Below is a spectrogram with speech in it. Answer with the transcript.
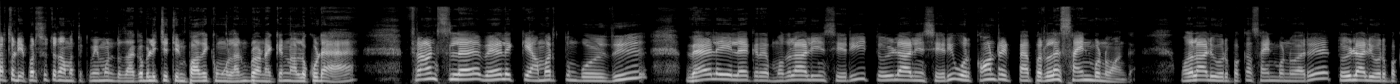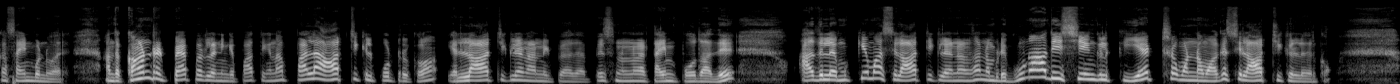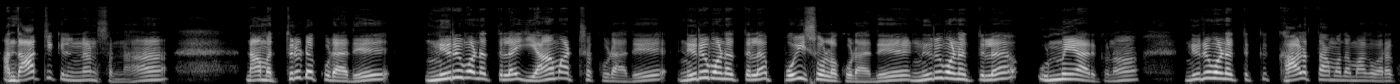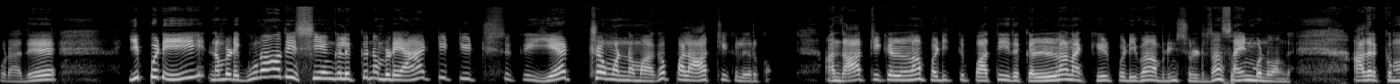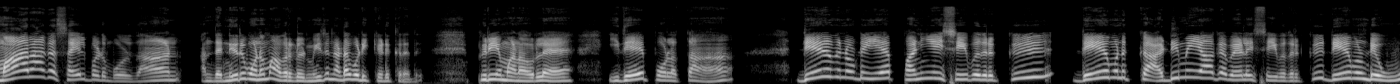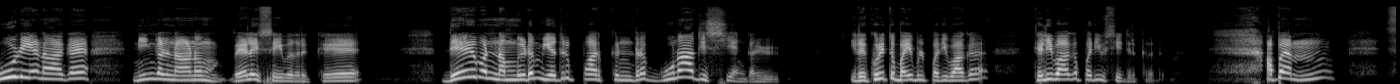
கர்த்தருடைய பரிசுத்த நாமத்துக்கு மேம்பட்டதாக வெளிச்சத்தின் பாதைக்கு உங்கள் அன்பு அணைக்கனால கூட ஃப்ரான்ஸில் வேலைக்கு அமர்த்தும் பொழுது வேலையில் இருக்கிற முதலாளியும் சரி தொழிலாளியும் சரி ஒரு கான்ட்ராக்ட் பேப்பரில் சைன் பண்ணுவாங்க. முதலாளி ஒரு பக்கம் சைன் பண்ணுவார் தொழிலாளி ஒரு பக்கம் சைன் பண்ணுவார். அந்த கான்ட்ராக்ட் பேப்பரில் நீங்கள் பார்த்தீங்கன்னா பல ஆர்டிக்கிள் போட்டிருக்கோம். எல்லா ஆர்டிக்கிளையும் நான் இப்போ அதை பேசணுன்னா டைம் போதாது. அதில் முக்கியமாக சில ஆர்டிக்கிள் என்னென்னா நம்முடைய குணாதிசயங்களுக்கு ஏற்ற வண்ணமாக சில ஆர்டிக்கிள் இருக்கும். அந்த ஆர்டிக்கிள் என்னன்னு சொன்னால் நாம் திருடக்கூடாது நிறுவனத்தில் ஏமாற்றக்கூடாது நிறுவனத்தில் பொய் சொல்லக்கூடாது நிறுவனத்தில் உண்மையாக இருக்கணும் நிறுவனத்துக்கு காலதாமதமாக வரக்கூடாது. இப்படி நம்மளுடைய குணாதிசயங்களுக்கு நம்மளுடைய ஆட்டிடியூட்ஸுக்கு ஏற்ற வண்ணமாக பல ஆர்டிக்கிள் இருக்கும். அந்த ஆர்டிக்கிள்லாம் படித்து பார்த்து இதுக்கெல்லாம் நான் கீழ்ப்படிவேன் அப்படின்னு சொல்லிட்டு தான் சைன் பண்ணுவாங்க. அதற்கு மாறாக செயல்படும்போது தான் அந்த நிறுவனம் அவர்கள் மீது நடவடிக்கை எடுக்கிறது. பிரியமானவரில் இதே போலத்தான் தேவனுடைய பணியை செய்வதற்கு தேவனுக்கு அடிமையாக வேலை செய்வதற்கு தேவனுடைய ஊழியனாக நீங்கள் நானும் வேலை செய்வதற்கு தேவன் நம்மிடம் எதிர்பார்க்கின்ற குணாதிசயங்கள். இதை குறித்து பைபிள் பதிவாக தெளிவாக பதிவு செய்திருக்கிறது. அப்போ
